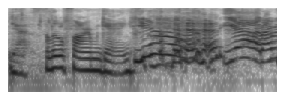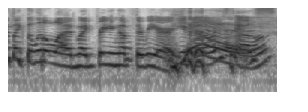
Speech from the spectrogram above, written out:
Yes A little farm gang. Yeah, yeah, and I was like the little one, like bringing up the rear, you Yes. know. So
